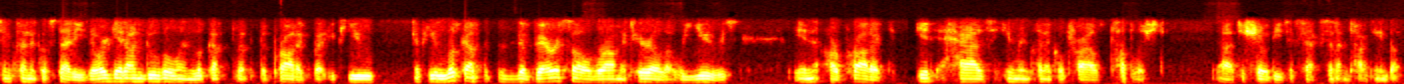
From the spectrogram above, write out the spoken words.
some clinical studies, or get on Google and look up the, the product. But if you if you look up the Verisol raw material that we use in our product, it has human clinical trials published uh, to show these effects that I'm talking about.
